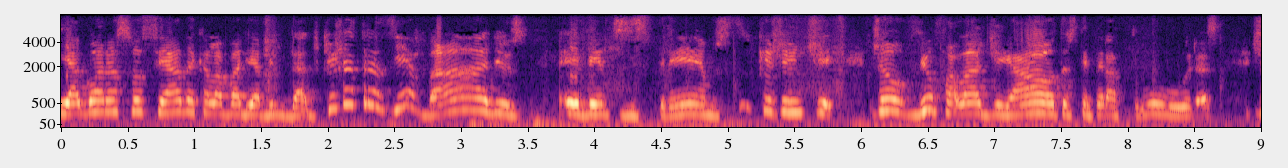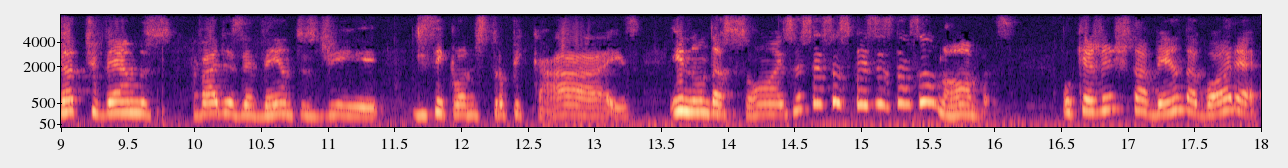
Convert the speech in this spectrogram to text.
e agora associada àquela variabilidade que já trazia vários eventos extremos, tudo que a gente já ouviu falar de altas temperaturas, já tivemos vários eventos de, de ciclones tropicais, inundações, essas coisas não são novas. O que a gente está vendo agora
